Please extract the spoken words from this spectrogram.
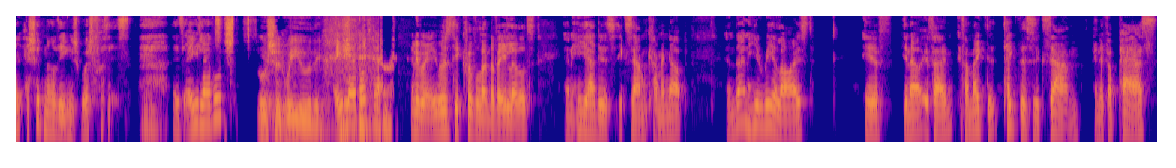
I should know the English word for this. It's A level. So should we, Uli. A level. anyway, it was the equivalent of A levels, and he had his exam coming up, and then he realized if you know if I if I make the, take this exam and if I pass,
